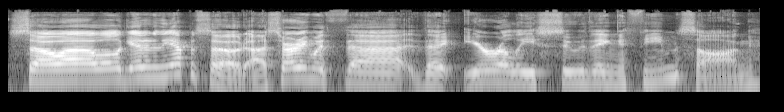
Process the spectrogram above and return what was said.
So uh, we'll get into the episode, uh, starting with uh, the eerily soothing theme song.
